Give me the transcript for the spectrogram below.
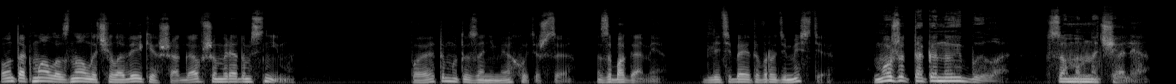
Он так мало знал о человеке, шагавшем рядом с ним. Поэтому ты за ними охотишься, за богами. Для тебя это вроде мести? Может, так оно и было в самом начале.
